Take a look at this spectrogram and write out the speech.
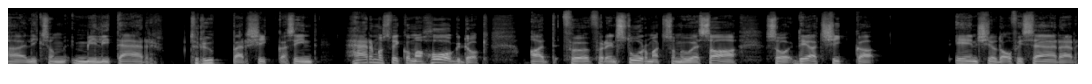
uh, liksom militärtrupper skickas inte här måste vi komma ihåg dock att för, för en stormakt som USA, så det att skicka enskilda officerer,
